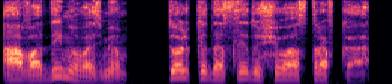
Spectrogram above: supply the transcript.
а воды мы возьмем только до следующего островка.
